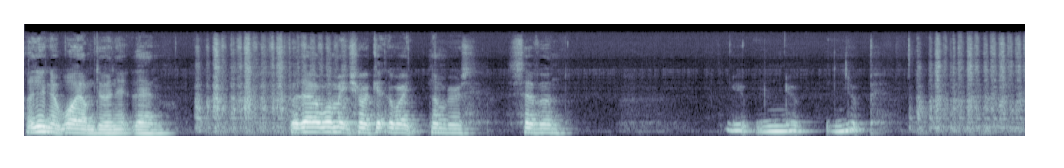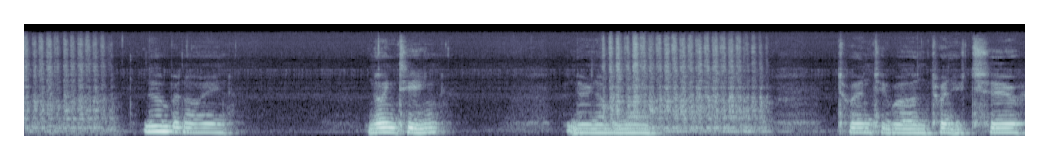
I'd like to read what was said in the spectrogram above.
I don't know why I'm doing it then. But then I want to make sure I get the right numbers. Seven. Nope, nope, nope. Number nine. Nineteen new number 9 21 22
